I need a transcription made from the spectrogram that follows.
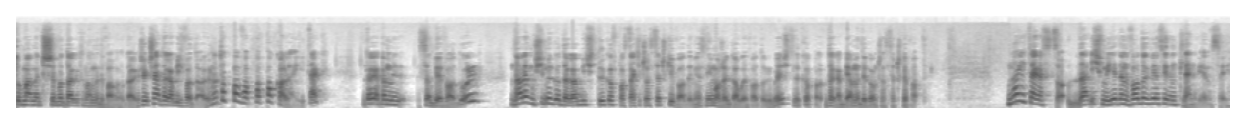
Tu mamy trzy wodory, tu mamy dwa wodory, czyli trzeba dorobić wodory. No to po, po, po kolei, tak? Dorabiamy sobie wodór, no ale musimy go dorobić tylko w postaci cząsteczki wody, więc nie może goły wodór być, tylko dorabiamy drugą cząsteczkę wody. No i teraz co? Daliśmy jeden wodór, więc jeden tlen więcej.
